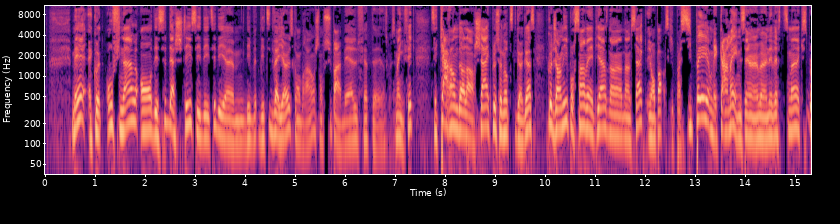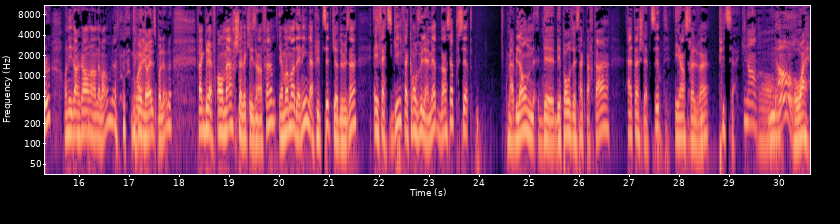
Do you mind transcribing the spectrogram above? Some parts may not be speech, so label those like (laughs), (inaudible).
Mais écoute, au final, on décide d'acheter c'est des, tu sais, des, euh, des, des petites veilleuses qu'on branche, sont super belles, faites, euh, en tout cas, c'est magnifique. C'est 40 dollars chaque, plus une autre petite gogosse. Écoute, j'en ai pour 120 pièces dans, dans le sac, et on part, ce qui est pas si pire, mais quand même, c'est un, un investissement qui se peut. On est encore en novembre, là. (laughs) Noël, c'est pas là, là. Fait que bref, on marche avec les enfants, et à un moment donné, ma plus petite qui a deux ans, est fatiguée, fait qu'on veut la mettre dans sa poussette. Ma blonde dé- dépose le sac par terre, attache la petite, et en se relevant, plus de sac. Non. Non? Ouais.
